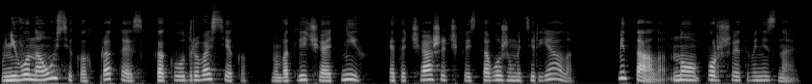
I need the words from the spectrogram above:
У него на усиках протез, как и у дровосеков, но в отличие от них, эта чашечка из того же материала, металла, но Порше этого не знает.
